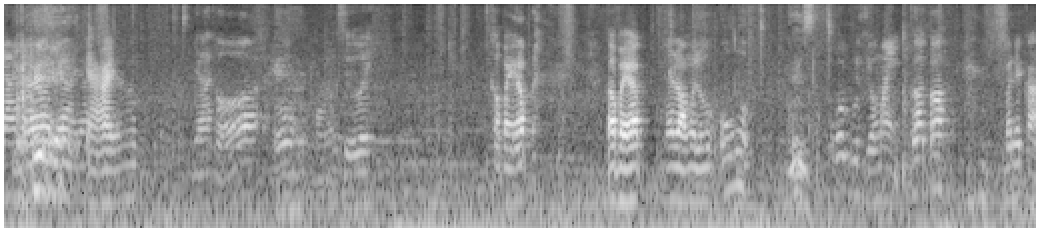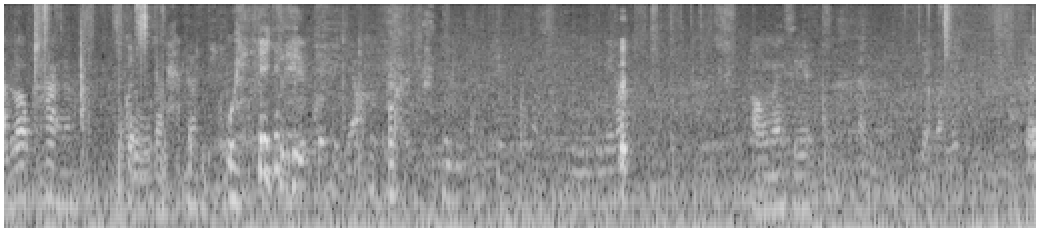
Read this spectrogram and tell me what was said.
ยายายายายครับ ยาถอโอ้ของหนังสือเว้ยเข้าไปครับ เข้าไปครับ ไม่ลองไม่รู้ โอ้โหโคตรกูเสียวใหม่ก็ต่อบรรยากาศรอบข้างนะกระดูกจับอุ้ยของหนังสือเก็บแบบนี้เฮ้ย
